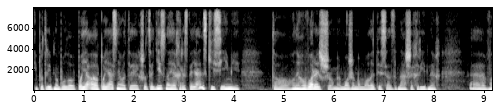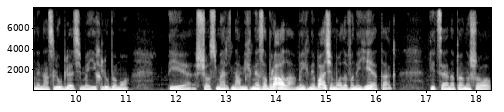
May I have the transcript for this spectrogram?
І потрібно було е, пояснювати, якщо це дійсно є християнські сім'ї, то вони говорять, що ми можемо молитися за наших рідних, е, вони нас люблять, ми їх любимо, і що смерть нам їх не забрала, ми їх не бачимо, але вони є, так? І це, напевно, що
